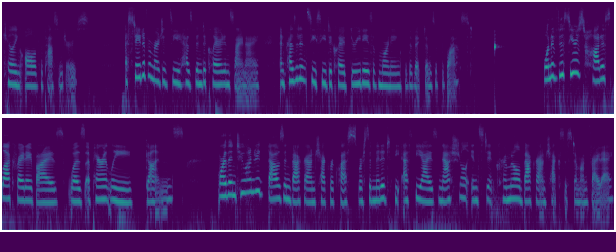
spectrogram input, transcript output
killing all of the passengers. A state of emergency has been declared in Sinai, and President Sisi declared three days of mourning for the victims of the blast. One of this year's hottest Black Friday buys was apparently guns. More than 200,000 background check requests were submitted to the FBI's National Instant Criminal Background Check System on Friday,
